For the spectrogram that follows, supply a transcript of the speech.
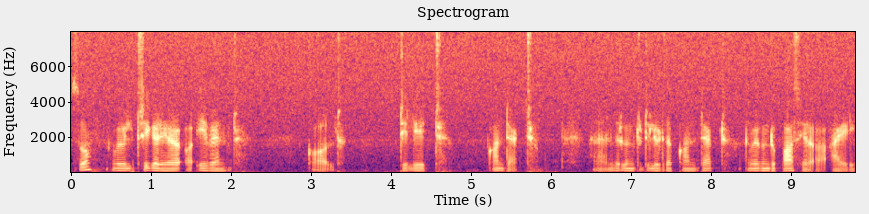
So we will trigger here a event called delete contact. And we're going to delete the contact and we're going to pass here id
